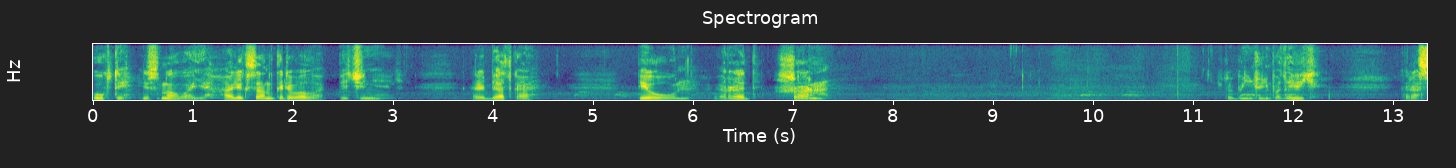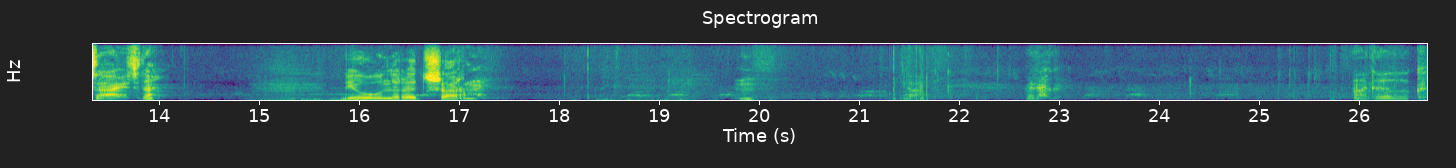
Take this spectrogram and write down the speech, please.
Ух ты, и снова я. Александр Кривола, печенеги. Ребятка, пион, Red Charm. Чтобы ничего не подавить. Красавец, да? Пион Red Charm. Да. Вот так. А так.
